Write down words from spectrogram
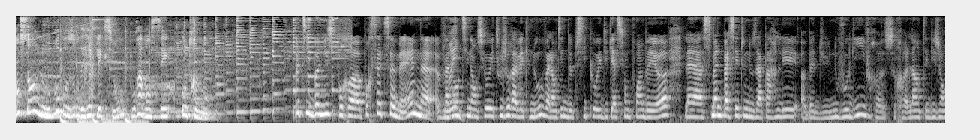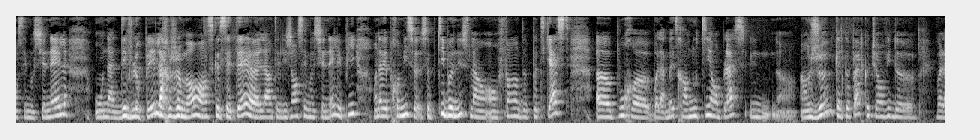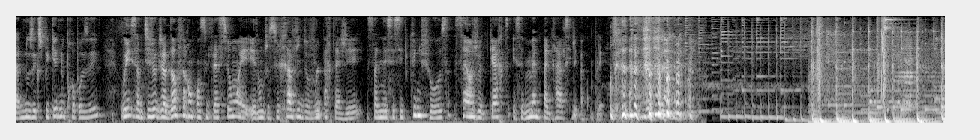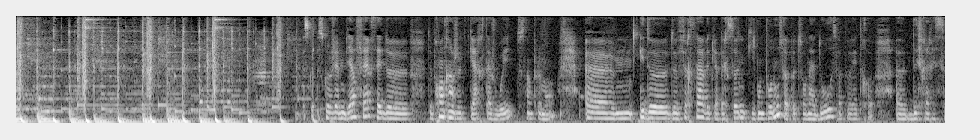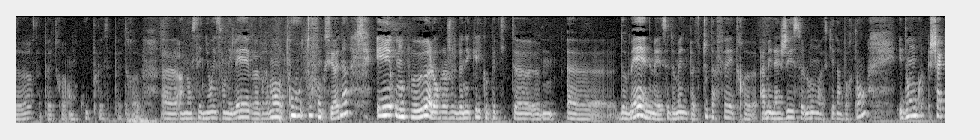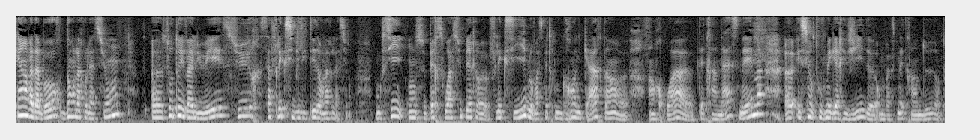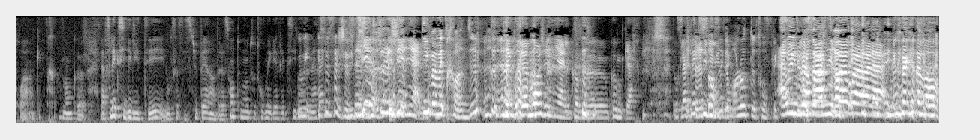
Ensemble, nous vous proposons des réflexions pour avancer autrement. Petit bonus pour, euh, pour cette semaine. Valentine Ancio est toujours avec nous, Valentine de psychoéducation.be. La semaine passée, tu nous as parlé euh, ben, du nouveau livre sur l'intelligence émotionnelle. On a développé largement hein, ce que c'était euh, l'intelligence émotionnelle. Et puis, on avait promis ce, petit bonus là en, fin de podcast pour voilà, mettre un outil en place, une, un, jeu quelque part que tu as envie de, voilà, de nous expliquer, de nous proposer. Oui, c'est un petit jeu que j'adore faire en consultation et, donc je suis ravie de vous le partager. Ça ne nécessite qu'une chose, c'est un jeu de cartes et c'est même pas grave s'il n'est pas complet. j'aime bien faire, c'est de, prendre un jeu de cartes à jouer, tout simplement, euh, et de, faire ça avec la personne qui compte pour nous. Ça peut être son ado, ça peut être euh, des frères et sœurs, ça peut être en couple, ça peut être euh, un enseignant et son élève. Vraiment, tout, fonctionne. Et on peut, alors je vais donner quelques petites domaines, mais ces domaines peuvent tout à fait être aménagés selon ce qui est important. Et donc, chacun va d'abord, dans la relation, euh, s'auto-évaluer sur sa flexibilité dans la relation. Donc si on se perçoit super euh, flexible, on va se mettre une grande carte, hein, euh, un roi, peut-être un as même. et si on se trouve méga rigide, on va se mettre un 2, un 3, un 4. Donc la flexibilité, donc ça c'est super intéressant. Tout le monde se trouve méga flexible oui, en général. c'est ça que je veux dire. C'est génial. Qui va mettre un 2 C'est vraiment génial comme, comme carte. Donc la flexibilité. c'est comment l'autre te trouve flexible. Ah oui, tu vas voir, voilà, exactement.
